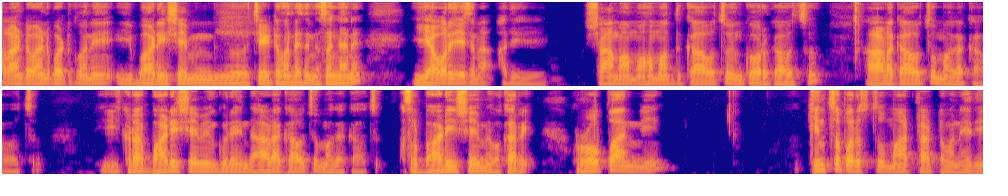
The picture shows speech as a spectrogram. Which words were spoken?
అలాంటి వాడిని పట్టుకొని ఈ బాడీ షేమింగ్ చేయటం అనేది నిజంగానే ఎవరు చేసినా అది షామా మొహమ్మద్ కావచ్చు ఇంకొకరు కావచ్చు ఆడ కావచ్చు మగ కావచ్చు ఇక్కడ బాడీ షేమింగ్ గురైంది ఆడ కావచ్చు మగ కావచ్చు అసలు బాడీ షేమింగ్ ఒకరి రూపాన్ని కించపరుస్తూ మాట్లాడటం అనేది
